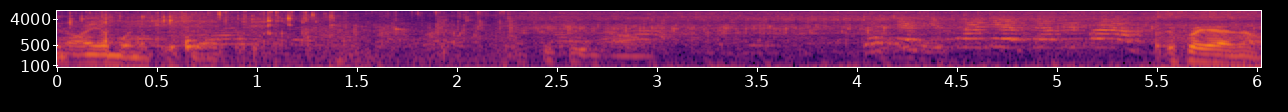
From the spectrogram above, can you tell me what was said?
No, you're gonna put it. For you now.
